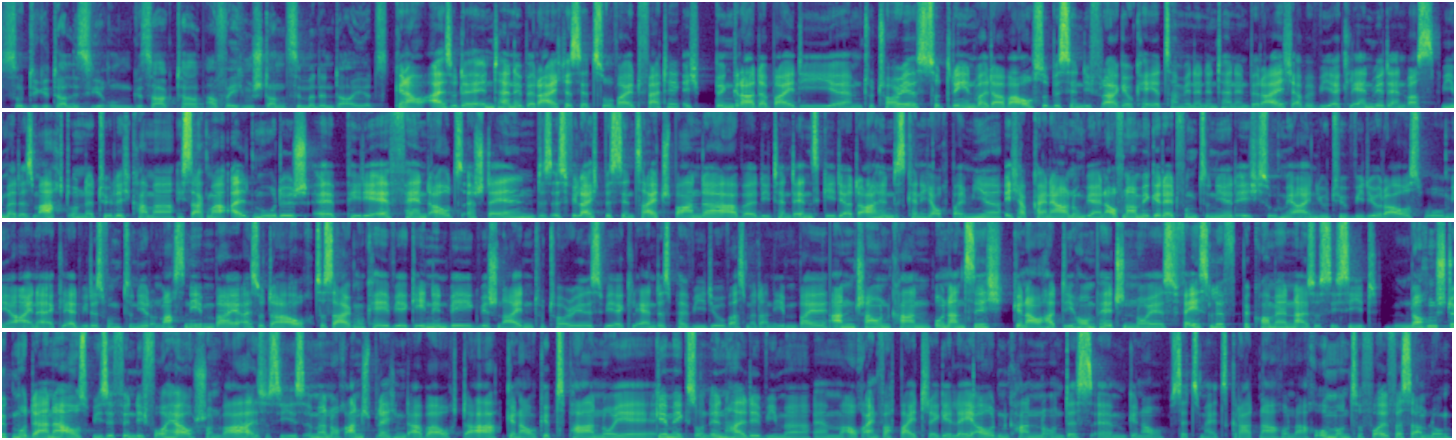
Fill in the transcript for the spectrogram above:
so Digitalisierung gesagt habe. Auf welchem Stand sind wir denn da jetzt? Genau, also der interne Bereich ist jetzt soweit fertig. Ich bin gerade dabei, die ähm, Tutorials zu drehen, weil da war auch so ein bisschen die Frage, okay, jetzt haben wir einen internen Bereich, aber wie erklären wir denn was, wie man das macht? Und natürlich kann man, ich sag mal, altmodisch äh, PDF-Handouts erstellen. Das ist vielleicht ein bisschen zeitsparender, aber die Tendenz geht ja dahin, das kenne ich auch bei mir. Ich habe keine Ahnung, wie ein Aufnahmegerät funktioniert. Ich suche mir ein YouTube-Video raus, wo mir einer erklärt, wie das funktioniert und mache es nebenbei. Also da auch zu sagen, okay, wir gehen den Weg, wir schneiden Tutorials, wir erklären das per Video, was man da nebenbei anschauen kann. Und an sich, genau, hat die Homepage ein neues Facelift bekommen. Also sie sie sieht noch ein Stück moderner aus, wie sie, finde ich, vorher auch schon war. Also sie ist immer noch ansprechend, aber auch da, genau, gibt es ein paar neue Gimmicks und Inhalte, wie man ähm, auch einfach Beiträge layouten kann. Und das, ähm, genau, setzen wir jetzt gerade nach und nach um. Und zur Vollversammlung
